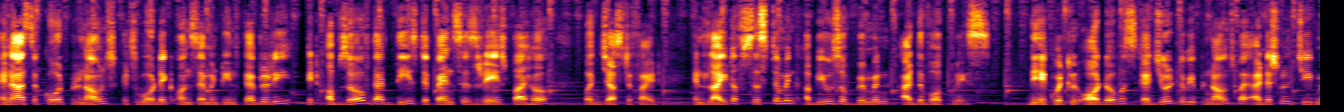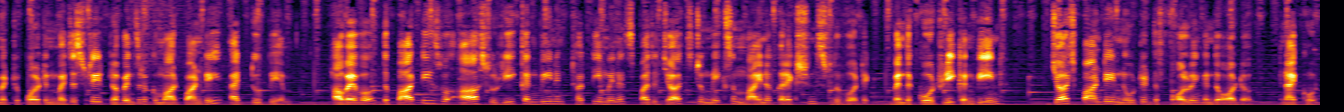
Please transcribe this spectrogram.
And as the court pronounced its verdict on 17 February, it observed that these defenses raised by her were justified in light of systemic abuse of women at the workplace. The acquittal order was scheduled to be pronounced by Additional Chief Metropolitan Magistrate Ravindra Kumar Pandey at 2 pm. However, the parties were asked to reconvene in 30 minutes by the judge to make some minor corrections to the verdict. When the court reconvened, Judge Pandey noted the following in the order, and I quote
